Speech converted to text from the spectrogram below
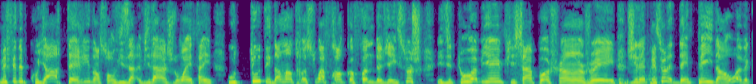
Mais Philippe Couillard, terré dans son village lointain, où tout est dans l'entre-soi francophone de vieille souche, il dit tout va bien, puis ça a pas changé. J'ai l'impression d'être d'un pays d'en haut avec,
